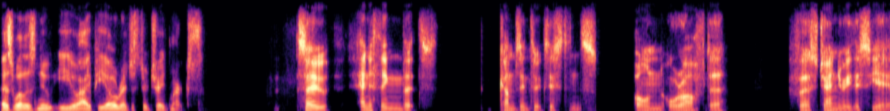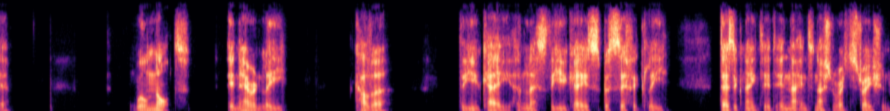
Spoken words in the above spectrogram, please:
as well as new EU IPO registered trademarks? So anything that comes into existence on or after 1st January this year will not inherently cover the UK unless the UK is specifically designated in that international registration.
